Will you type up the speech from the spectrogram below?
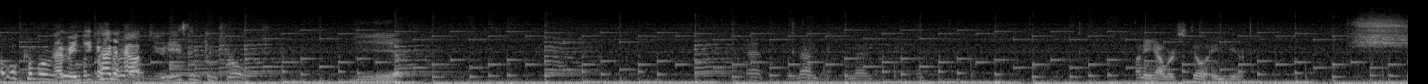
I will come over. I mean, you kind of have to. He's in control. Yep. Funny how we're still in here. Shh.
